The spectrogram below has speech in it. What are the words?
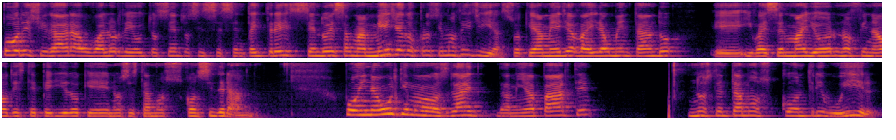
pode chegar ao valor de 863, sendo essa uma média dos próximos 10 dias, só que a média vai ir aumentando eh, e vai ser maior no final deste período que nós estamos considerando. Bom, e no último slide da minha parte, nós tentamos contribuir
